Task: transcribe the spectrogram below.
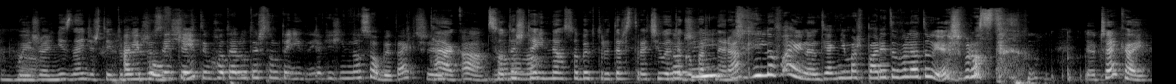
Bo jeżeli nie znajdziesz tej drugiej Ale w połówki... sensie w tym hotelu też są te jakieś inne osoby, tak? Czy... Tak, A, są no, też no, te no. inne osoby, które też straciły no, tego czyli, partnera. Czyli Love Island, jak nie masz pary, to wylatujesz, prosto. No, czekaj!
